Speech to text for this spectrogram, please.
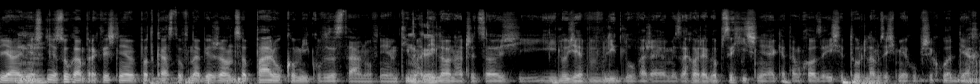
Ja mm. nie, mhm. nie, słucham praktycznie podcastów na bieżąco paru komików ze Stanów, nie wiem, Tima okay. Dillona czy coś i, i, ludzie w Lidlu uważają mnie za chorego psychicznie, jak ja tam chodzę i się turlam ze śmiechu przy chłodniach.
